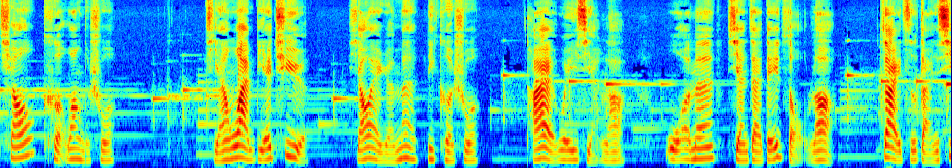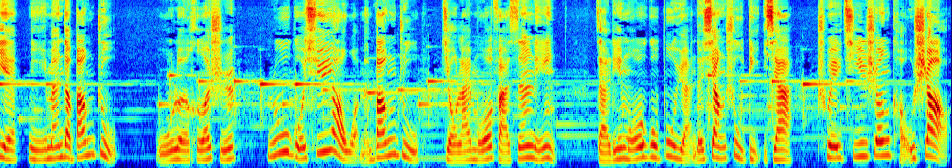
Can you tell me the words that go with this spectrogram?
乔渴望地说：“千万别去！”小矮人们立刻说：“太危险了，我们现在得走了。”再次感谢你们的帮助。无论何时，如果需要我们帮助，就来魔法森林，在离蘑菇不远的橡树底下吹七声口哨。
